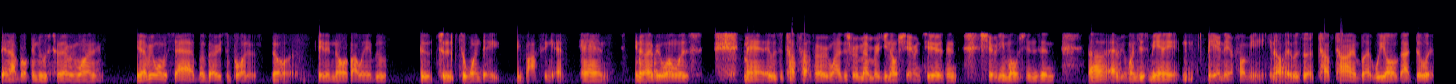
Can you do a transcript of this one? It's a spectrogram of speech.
then I broke the news to everyone. Yeah, everyone was sad, but very supportive. You know, they didn't know if I would able to to to one day boxing again. And you know, everyone was man, it was a tough time for everyone. I just remember, you know, sharing tears and sharing emotions and uh everyone just being being there for me. You know, it was a tough time, but we all got through it.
